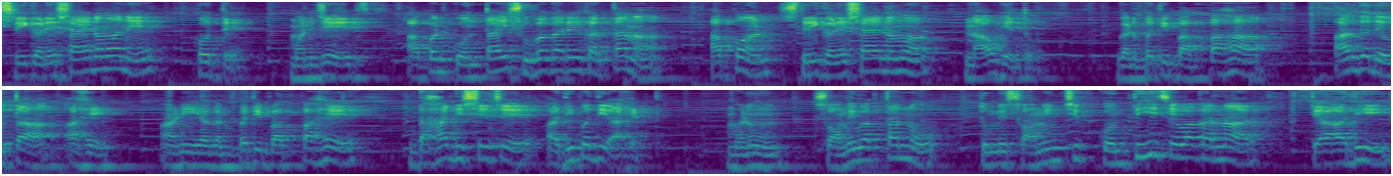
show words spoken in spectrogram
श्री गणेशाय नमाने होते. म्हणजेच आपण कोणताही शुभकार्य करताना आपण श्री गणेशाय नम नाव घेतो. गणपती बाप्पा हा अर्घदेवता आहे. आणि या गणपती बाप्पा हे दहा दिशेचे अधिपती आहेत. म्हणून स्वामी भक्तांनो तुम्ही स्वामींची कोणतीही सेवा करणार त्याआधी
